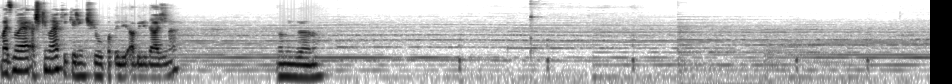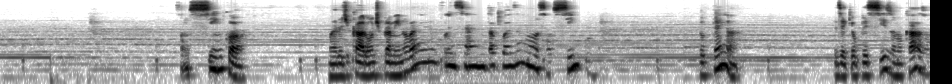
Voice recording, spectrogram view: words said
Mas não é. Acho que não é aqui que a gente upa habilidade, né? Não me engano. São cinco, ó. Moeda de Caronte pra mim não vai influenciar em muita coisa não. São cinco. Eu tenho, ó. Quer dizer, que eu preciso, no caso.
